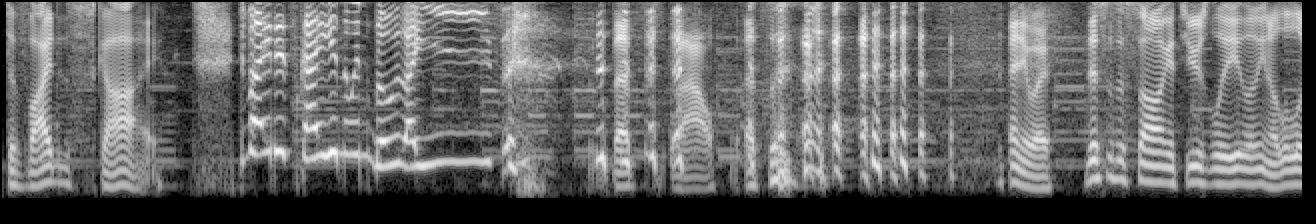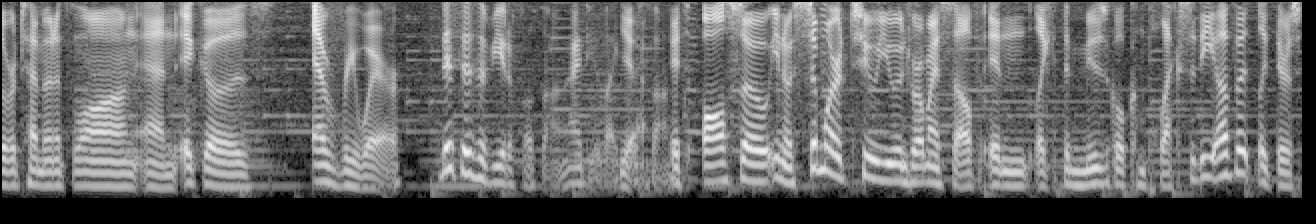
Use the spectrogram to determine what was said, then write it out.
"Divided Sky." Divided sky in the wind blows eyes. That's wow. That's anyway. This is a song. It's usually you know a little over ten minutes long, and it goes everywhere. this is a beautiful song. I do like Yeah, this song. it's also you know similar to "You Enjoy Myself" in like the musical complexity of it. Like there's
